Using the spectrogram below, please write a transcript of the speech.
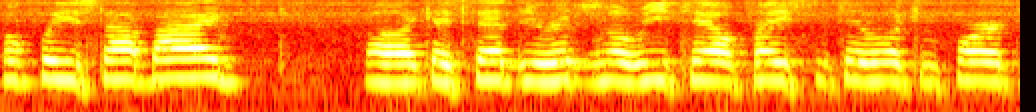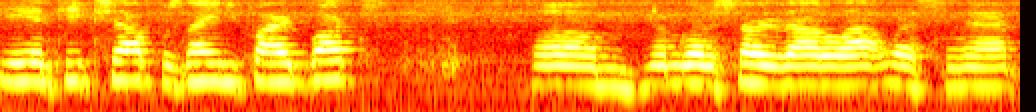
Hopefully you stop by. Uh, like I said, the original retail price that they were looking for at the antique shop was 95 bucks. Um, I'm going to start it out a lot less than that.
